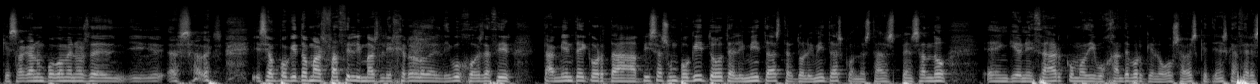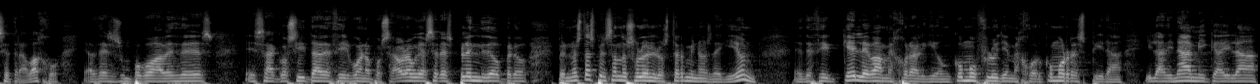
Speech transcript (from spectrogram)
que salgan un poco menos de, y, ¿sabes? Y sea un poquito más fácil y más ligero lo del dibujo. Es decir, también te corta, pisas un poquito, te limitas, te autolimitas cuando estás pensando en guionizar como dibujante porque luego sabes que tienes que hacer ese trabajo. Y a veces es un poco, a veces, esa cosita de decir, bueno, pues ahora voy a ser espléndido, pero, pero no estás pensando solo en los términos de guion. Es decir, ¿qué le va mejor al guion? ¿Cómo fluye mejor? ¿Cómo respira? Y la dinámica y la,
